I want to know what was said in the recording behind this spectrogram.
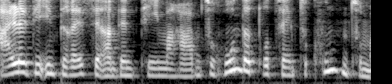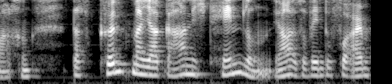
alle, die Interesse an dem Thema haben, zu 100 Prozent zu Kunden zu machen. Das könnte man ja gar nicht handeln. Ja, also wenn du vor allem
